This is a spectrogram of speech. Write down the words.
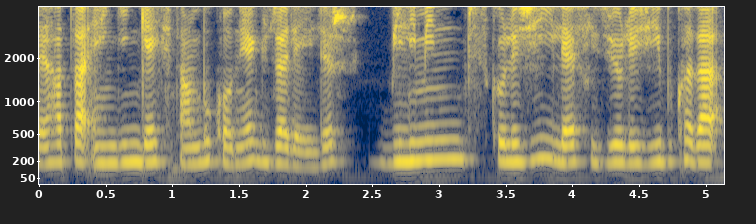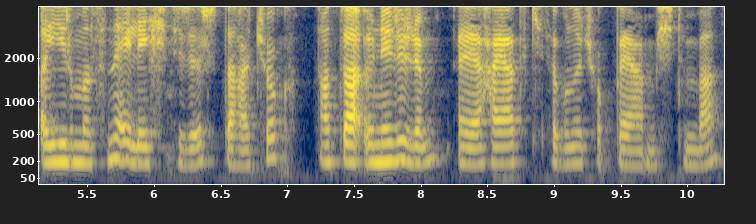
E, hatta Engin Geçten bu konuya güzel eğilir. Bilimin psikoloji ile fizyolojiyi bu kadar ayırmasını eleştirir daha çok. Hatta öneririm. E, Hayat kitabını çok beğenmiştim ben.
